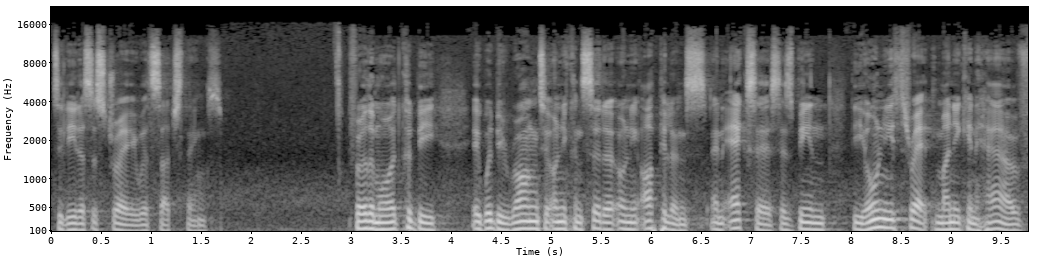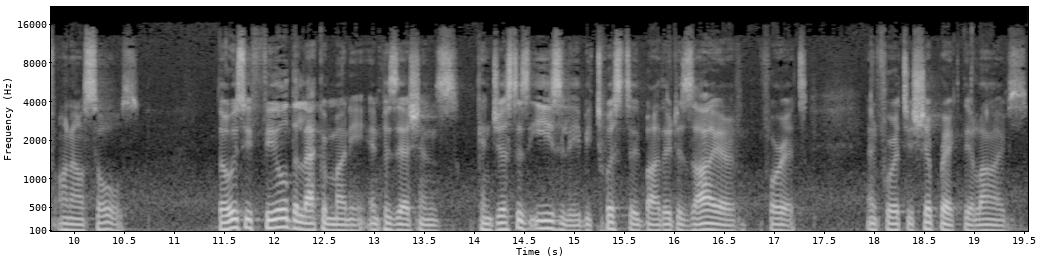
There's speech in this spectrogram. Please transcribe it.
to lead us astray with such things. Furthermore, it could be it would be wrong to only consider only opulence and excess as being the only threat money can have on our souls. Those who feel the lack of money and possessions can just as easily be twisted by their desire for it and for it to shipwreck their lives.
